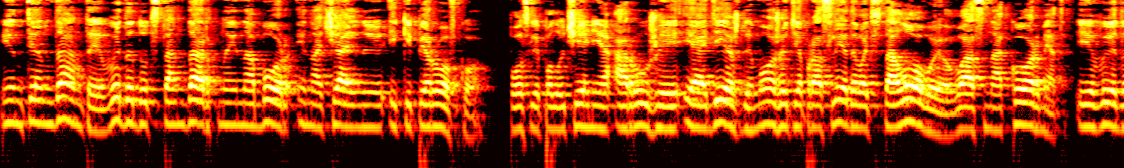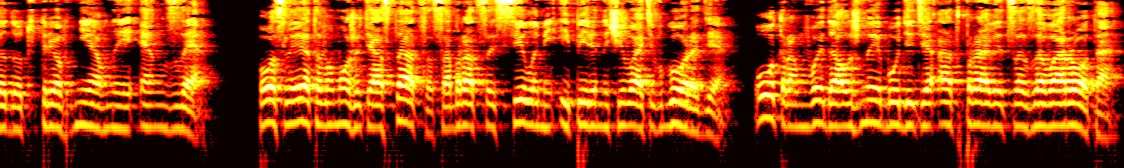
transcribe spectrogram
Интенданты выдадут стандартный набор и начальную экипировку. После получения оружия и одежды можете проследовать в столовую, вас накормят и выдадут трехдневный НЗ. После этого можете остаться, собраться с силами и переночевать в городе. Утром вы должны будете отправиться за ворота.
